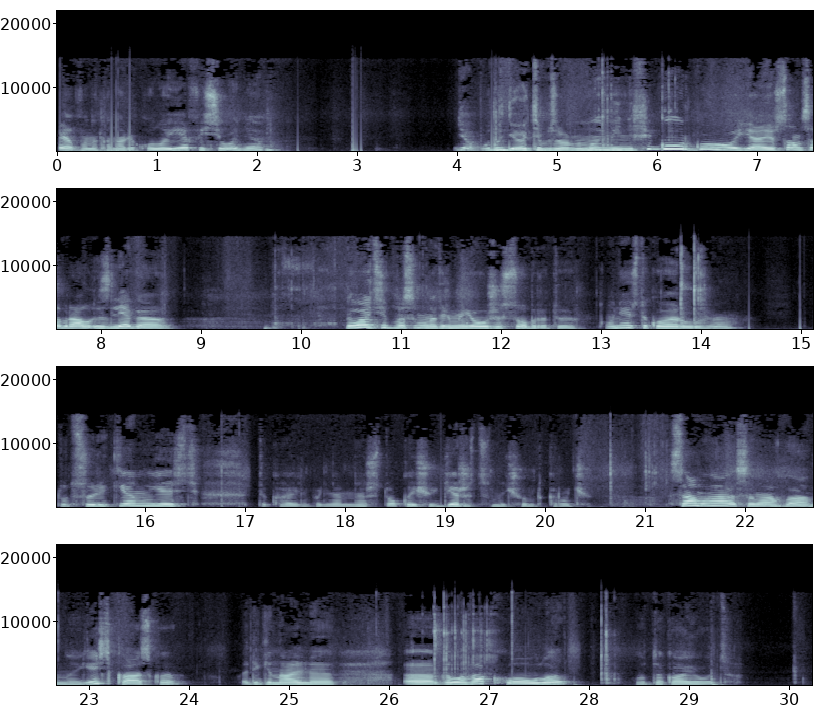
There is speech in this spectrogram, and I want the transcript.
Вы на канале Кулаев, и сегодня я буду делать обзор на мою мини-фигурку. Я ее сам собрал из лего. Давайте посмотрим ее уже собранную. У нее есть такое оружие. Тут сурикен есть. Такая непонятная штука. Еще держится на чем-то, короче. Самое, самое главное. Есть каска оригинальная. Э, голова Коула. Вот такая вот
